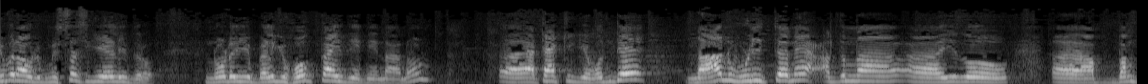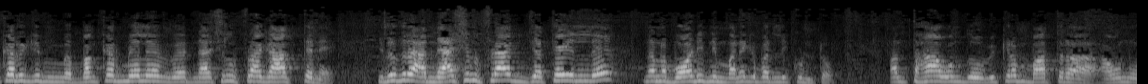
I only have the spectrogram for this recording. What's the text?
ಇವನ್ ಅವ್ರ ಮಿಸ್ಸಸ್ಗೆ ಹೇಳಿದ್ರು ನೋಡಿ ಈ ಬೆಳಿಗ್ಗೆ ಹೋಗ್ತಾ ಇದ್ದೀನಿ ನಾನು ಅಟ್ಯಾಕಿಗೆ ಒಂದೇ ನಾನು ಉಳಿತೇನೆ ಅದನ್ನ ಇದು ಬಂಕರ್ಗೆ ಬಂಕರ್ ಮೇಲೆ ನ್ಯಾಷನಲ್ ಫ್ಲಾಗ್ ಹಾಕ್ತೇನೆ. ಇಲ್ಲದ್ರೆ ಆ ನ್ಯಾಷನಲ್ ಫ್ಲಾಗ್ ಜೊತೆಯಲ್ಲೇ ನನ್ನ ಬಾಡಿ ನಿಮ್ಮ ಮನೆಗೆ ಬರ್ಲಿಕ್ಕೆ ಉಂಟು. ಅಂತಹ ಒಂದು ವಿಕ್ರಮ್ ಬಾತ್ರ ಅವನು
